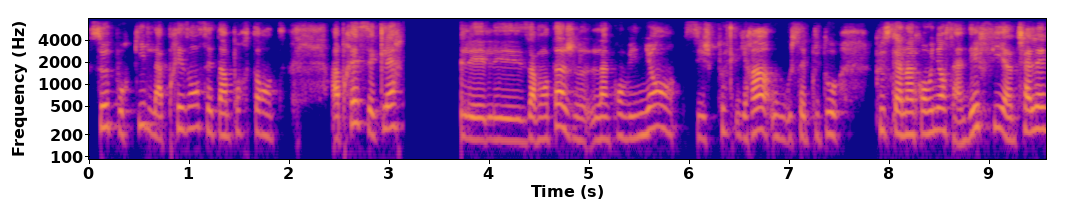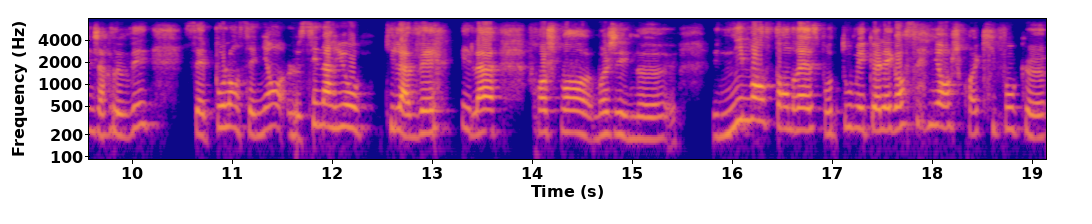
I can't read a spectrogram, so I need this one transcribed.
ceux pour qui la présence est importante. Après, c'est clair les, avantages, l'inconvénient, si je peux dire un, ou c'est plutôt plus qu'un inconvénient, c'est un défi, un challenge à relever, c'est pour l'enseignant le scénario qu'il avait. Et là, franchement, moi j'ai une, immense tendresse pour tous mes collègues enseignants. Je crois qu'il faut que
